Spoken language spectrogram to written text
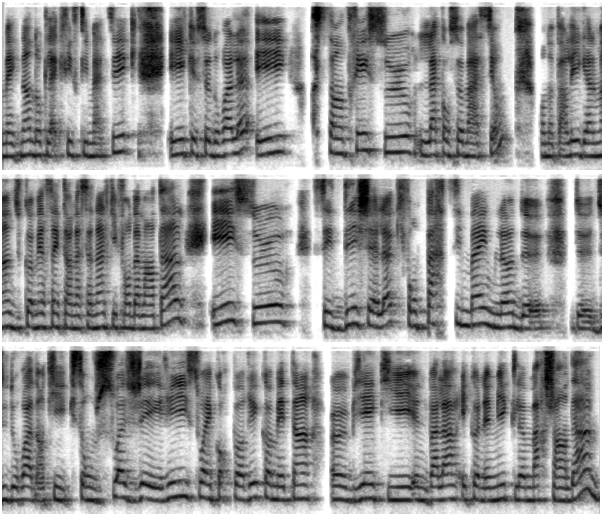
maintenant, donc la crise climatique, et que ce droit-là est centré sur la consommation. On a parlé également du commerce international qui est fondamental et sur ces déchets-là qui font partie même là de, de du droit, donc qui, sont soit gérés, soit incorporés comme étant un bien qui est une valeur économique là, marchandable.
